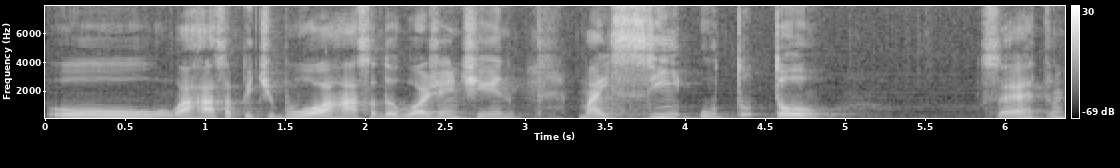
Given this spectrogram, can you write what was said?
ou a raça Pitbull ou a raça Dogo argentino, mas sim o tutor, certo?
